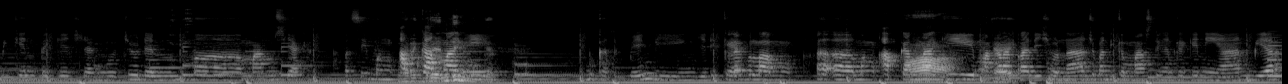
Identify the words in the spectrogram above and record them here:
bikin package yang lucu dan memanusiakan apa sih mengupkan Nge-rebranding lagi mungkin. bukan branding jadi kayak Level up. eh, eh, mengupkan Ah, lagi makanan tradisional cuman dikemas dengan kekinian biar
